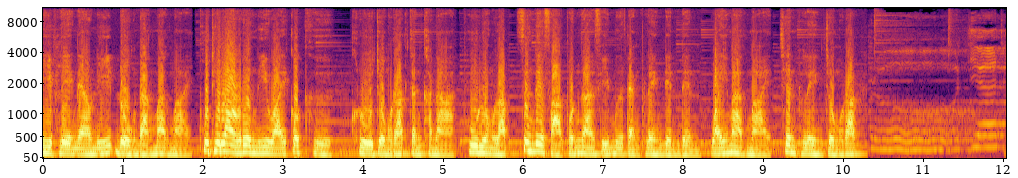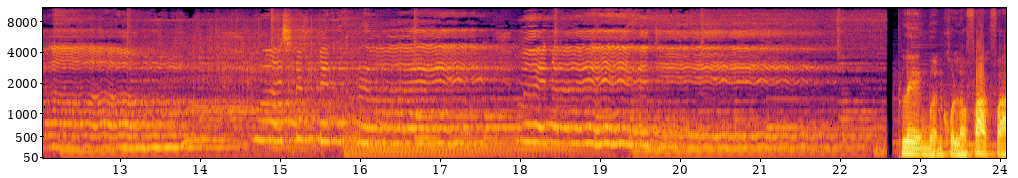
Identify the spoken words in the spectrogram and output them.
มีเพลงแนวนี้โด่งดังมากมาย ผู้ที่เล่าเรื่องนี้ไว้ก็คือครูจงรักจันคณาผู้ล่วงลับ ซึ่งได้ฝากผลงานฝีมือแต่งเพลงเด่นๆ ไว้มากมาย เช่นเพลงจงรัก ฉันเป็นใครเมื่อใดดีเพลงเหมือนคนละฟากฟ้า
